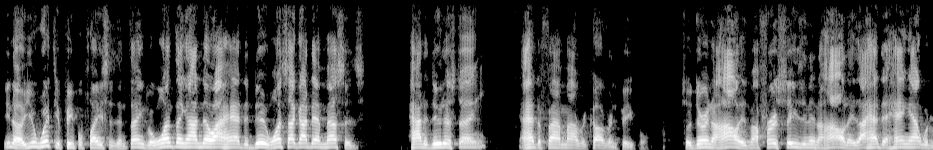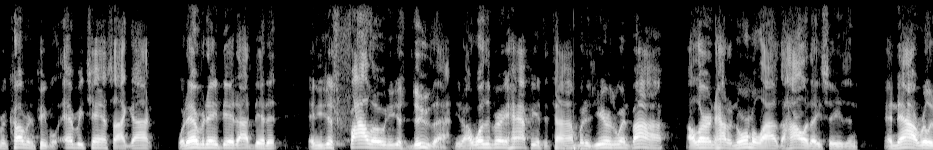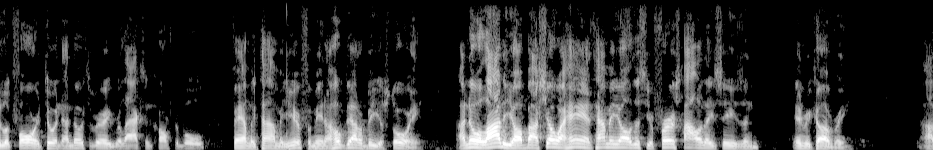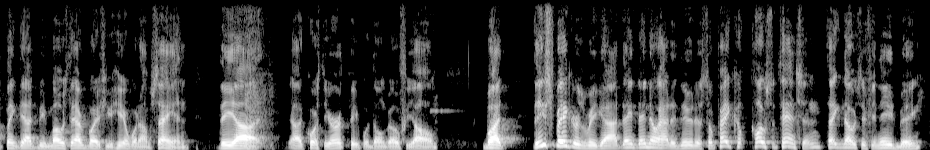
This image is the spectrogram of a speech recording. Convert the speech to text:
you know, you're with your people, places, and things. But one thing I know I had to do once I got that message, how to do this thing, I had to find my recovering people. So during the holidays, my first season in the holidays, I had to hang out with recovering people every chance I got. Whatever they did, I did it. And you just follow and you just do that. You know, I wasn't very happy at the time, but as years went by, I learned how to normalize the holiday season. And now I really look forward to it. And I know it's a very relaxing, comfortable family time of year for me. And I hope that'll be your story. I know a lot of y'all, by show of hands, how many y'all this is your first holiday season in recovery? I think that'd be most everybody if you hear what I'm saying. The uh, of course the earth people don't go for y'all, but these speakers we got, they they know how to do this. So pay co- close attention, take notes if you need be.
